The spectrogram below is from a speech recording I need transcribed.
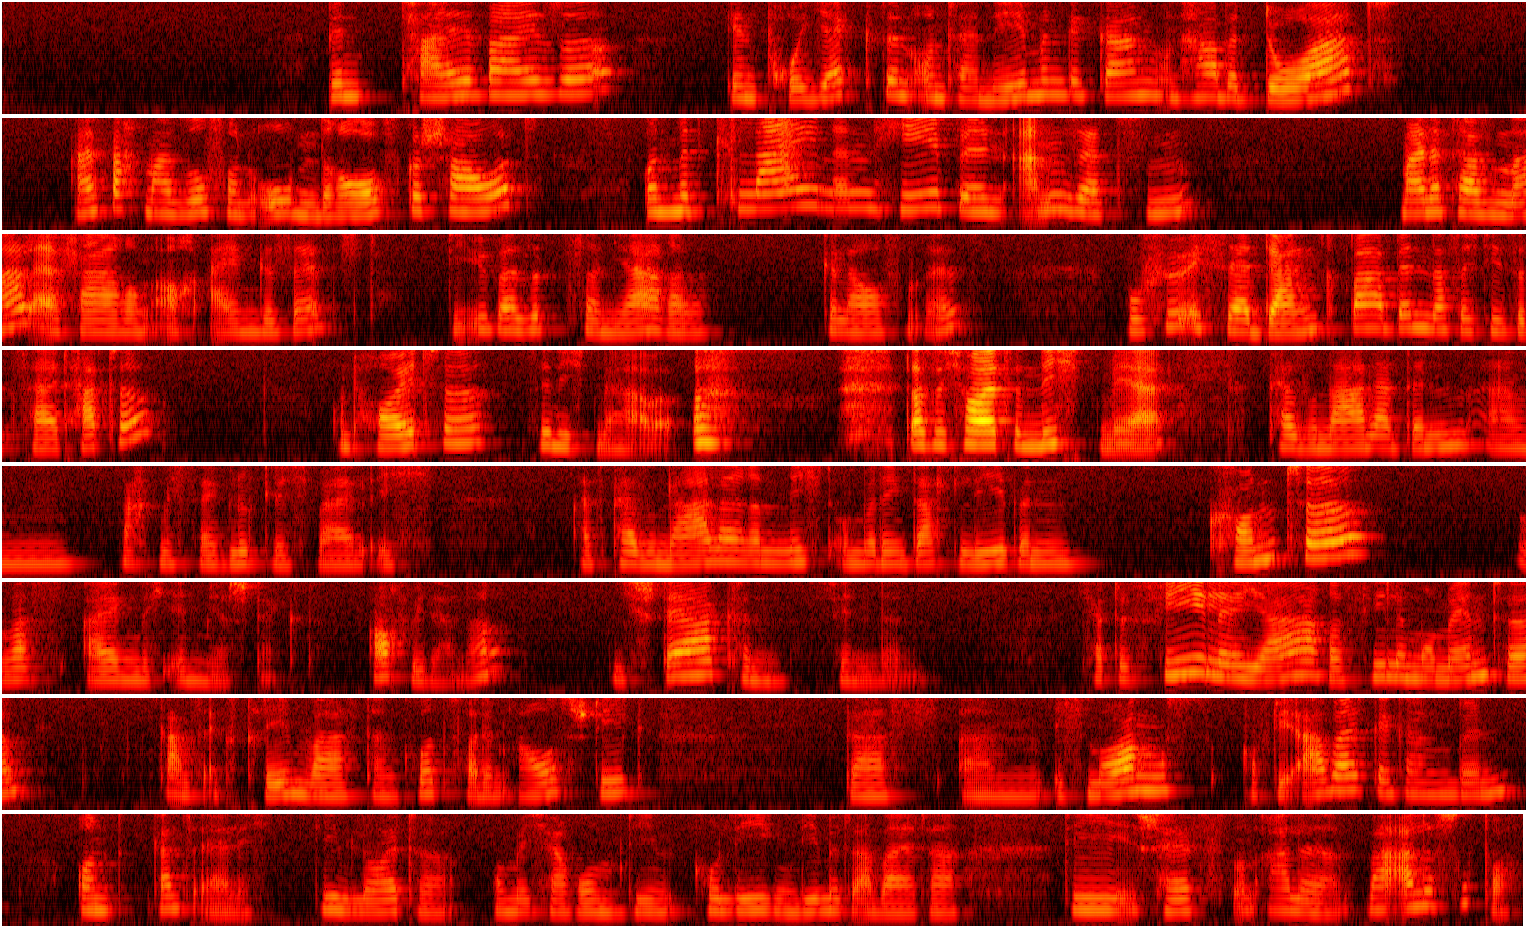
Bin teilweise in Projekten, Unternehmen gegangen und habe dort einfach mal so von oben drauf geschaut und mit kleinen Hebeln ansetzen, meine Personalerfahrung auch eingesetzt, die über 17 Jahre gelaufen ist, wofür ich sehr dankbar bin, dass ich diese Zeit hatte und heute sie nicht mehr habe. dass ich heute nicht mehr Personaler bin, ähm, macht mich sehr glücklich, weil ich als Personalerin nicht unbedingt das leben konnte, was eigentlich in mir steckt. Auch wieder, ne? die Stärken finden. Ich hatte viele Jahre, viele Momente, ganz extrem war es dann kurz vor dem Ausstieg, dass ähm, ich morgens auf die Arbeit gegangen bin und ganz ehrlich, die Leute um mich herum, die Kollegen, die Mitarbeiter, die Chefs und alle, war alles super.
